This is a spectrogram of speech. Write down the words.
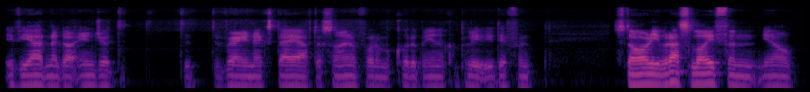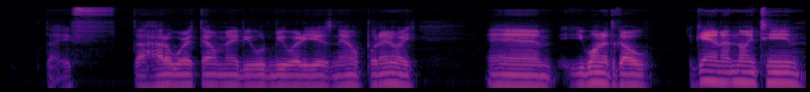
if he hadn't got injured the, the very next day after signing for him, it could have been a completely different story. But that's life, and you know that if that had worked out, maybe he wouldn't be where he is now. But anyway, um, he wanted to go again at nineteen.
